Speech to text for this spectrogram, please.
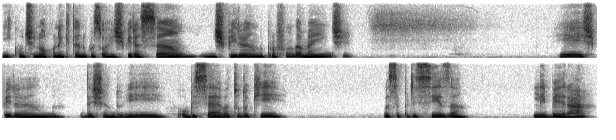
E continua conectando com a sua respiração, inspirando profundamente. Expirando, deixando ir. Observa tudo que você precisa liberar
